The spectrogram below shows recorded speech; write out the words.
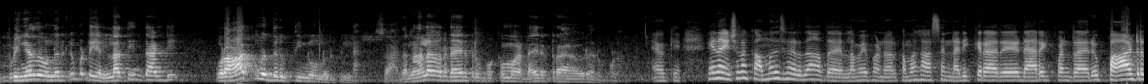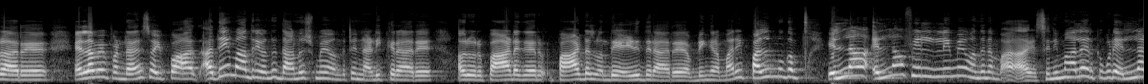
இப்படிங்கிறது ஒன்று இருக்குது பட் எல்லாத்தையும் தாண்டி ஒரு ஆத்ம திருப்தின்னு ஒன்று இருக்குல்ல. ஸோ அதனால் அவர் டைரக்டர் பக்கமாக டைரக்டராக அவர் போல ஓகே ஏன்னா ஆக்சுவலாக கமல் சார் தான் அதை எல்லாமே பண்ணுவார். கமல்ஹாசன் நடிக்கிறாரு டைரக்ட் பண்ணுறாரு பாடுறாரு எல்லாமே பண்ணுறாரு ஸோ இப்போ அதே மாதிரி வந்து தனுஷ்மே வந்துட்டு நடிக்கிறாரு. அவர் ஒரு பாடகர் பாடல் வந்து எழுதுறாரு அப்படிங்கிற மாதிரி பல்முகம் எல்லா எல்லா ஃபீல்ட்லேயுமே வந்து நம்ம சினிமாவில் இருக்கக்கூடிய எல்லா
